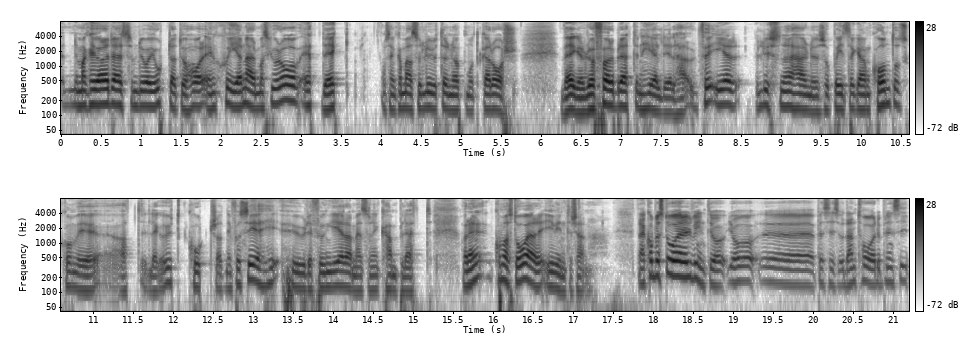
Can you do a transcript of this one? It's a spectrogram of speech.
man kan göra det som du har gjort, att du har en skena här. Man skruvar av ett däck och sen kan man alltså luta den upp mot garageväggen. Du har förberett en hel del här. För er lyssnare här nu så på Instagram-kontot så kommer vi att lägga ut kort så att ni får se hur det fungerar med en sån här kamplett. Och den kommer att stå här i vinter sen. Den kommer stå här i vinter, ja. jag eh, precis, och den tar i princip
